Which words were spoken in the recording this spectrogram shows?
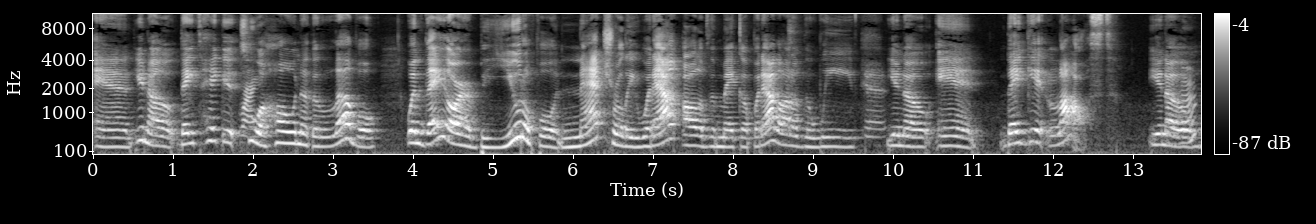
And, you know, they take it right. to a whole nother level when they are beautiful naturally without all of the makeup, without all of the weave, yeah. you know, and they get lost, you know. Mm-hmm.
